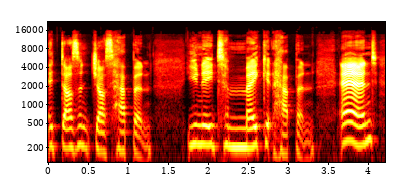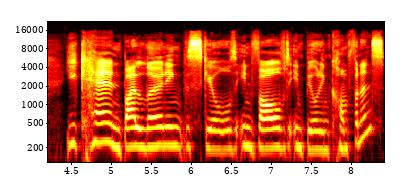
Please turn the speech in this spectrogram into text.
It doesn't just happen. You need to make it happen. And you can by learning the skills involved in building confidence,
